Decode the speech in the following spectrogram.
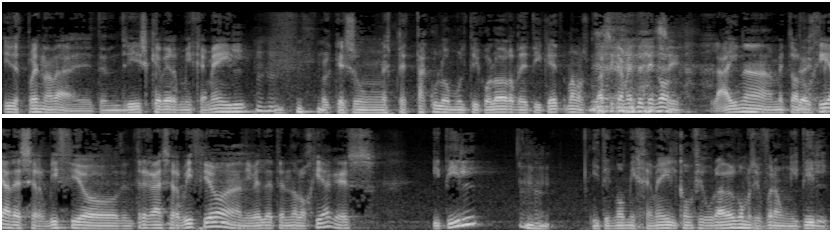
Y después, nada, eh, tendréis que ver mi Gmail, porque es un espectáculo multicolor de etiquetas. Vamos, básicamente tengo. Sí. Hay una metodología de servicio, de entrega de servicio a nivel de tecnología que es ITIL, y tengo mi Gmail configurado como si fuera un ITIL,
